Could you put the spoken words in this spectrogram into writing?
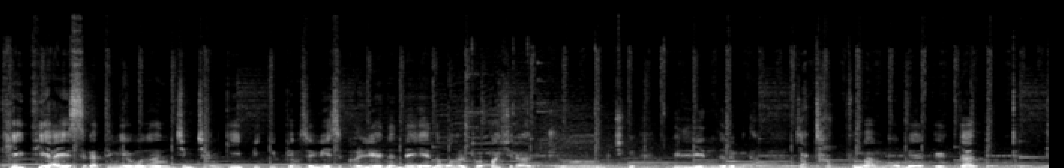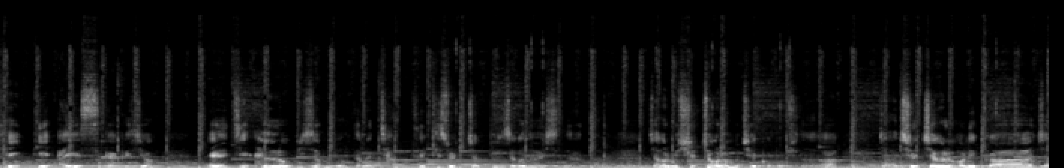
KTIS 같은 경우는 지금 장기 이평선 위에서 걸려있는데 얘는 오늘 돌파 시라가 쭉 지금 밀린 흐름이다. 자 차트만 보면 일단 KTIS가 그죠? LG 헬로비전보다는 차트 기술적 분석은 훨씬 낫다. 자 그러면 실적을 한번 체크해 봅시다. 자 실적을 보니까 자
